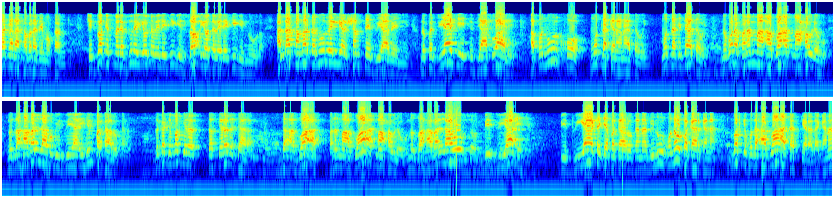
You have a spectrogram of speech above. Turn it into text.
ذکر دا خبره دې مقام کې چې دوه قسمه لفظونه یو ته ویل کېږي ضا یو ته ویل کېږي نور الله قمر ته نور ویلی او شمس ته ضیا ویلی نو په ضیا کې زیاتوالی اپ نور خو مطلق رڼا ته وایي مطلق چاته وي نو ګونه فلما اضاءت ما حوله نو ذهب الله بضيائهم پکارو کنه ځکه چې مخکره تذکرہ د چاره د اضاءت فلما اضاءت ما حوله نو ذهب الله بضيائهم بی دویا ټکه پکارو کنه بی نور خو نو پکار کنه مخکې خو د ادوا تذکرہ ده کنه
